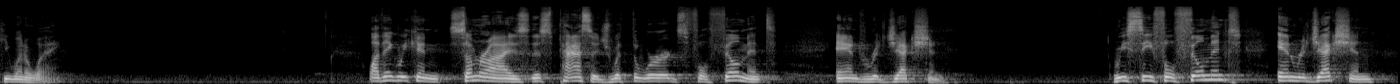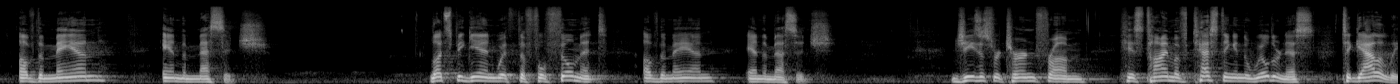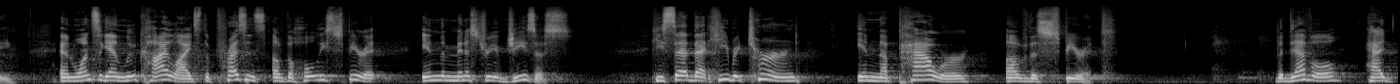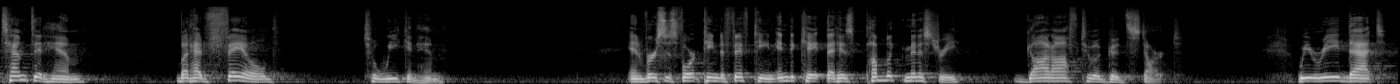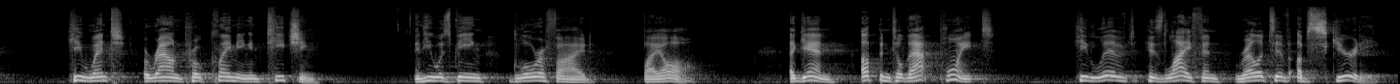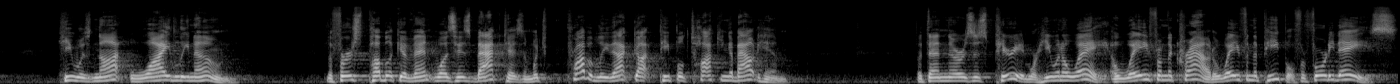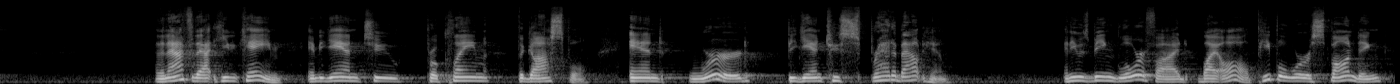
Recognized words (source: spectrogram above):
he went away. Well, I think we can summarize this passage with the words fulfillment and rejection. We see fulfillment and rejection of the man and the message. Let's begin with the fulfillment of the man and the message. Jesus returned from his time of testing in the wilderness to Galilee. And once again, Luke highlights the presence of the Holy Spirit in the ministry of Jesus. He said that he returned in the power of the Spirit. The devil had tempted him, but had failed to weaken him And verses 14 to 15 indicate that his public ministry got off to a good start. We read that he went around proclaiming and teaching, and he was being glorified by all. Again, up until that point, he lived his life in relative obscurity. He was not widely known. The first public event was his baptism, which probably that got people talking about him. But then there was this period where he went away, away from the crowd, away from the people for 40 days. And then after that, he came and began to proclaim the gospel. And word began to spread about him. And he was being glorified by all. People were responding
